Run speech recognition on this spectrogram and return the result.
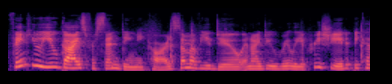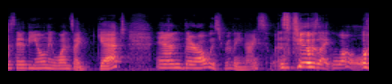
Thank you, you guys, for sending me cards. Some of you do, and I do really appreciate it because they're the only ones I get, and they're always really nice ones, too. I was like, whoa,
